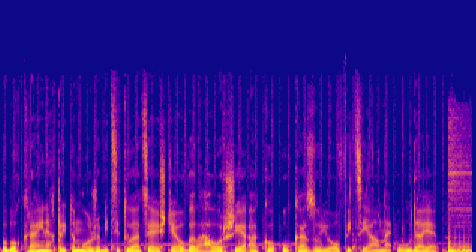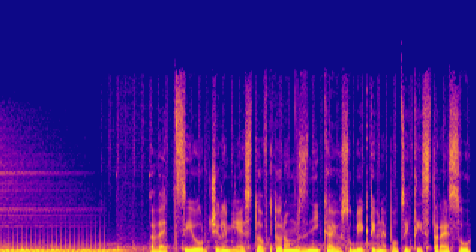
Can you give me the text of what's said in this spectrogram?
V oboch krajinách pritom môže byť situácia ešte oveľa horšia, ako ukazujú oficiálne údaje. Vedci určili miesto, v ktorom vznikajú subjektívne pocity stresu.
